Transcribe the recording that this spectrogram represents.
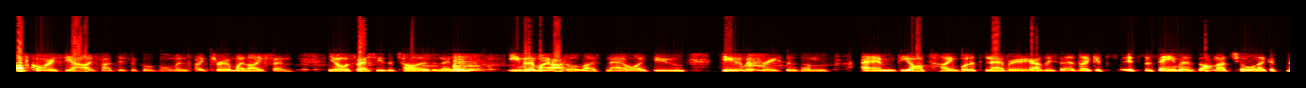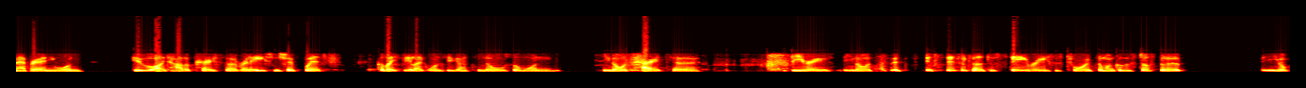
Of course, yeah, I've had difficult moments like throughout my life, and you know, especially as a child, and then even in my adult life now, I do deal with racism um the odd time, but it's never, as I said, like it's it's the same as on that show. Like it's never anyone who I'd have a personal relationship with, because I feel like once you get to know someone, you know, it's hard to be racist. You know, it's it's it's difficult to stay racist towards someone because it's just a you know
